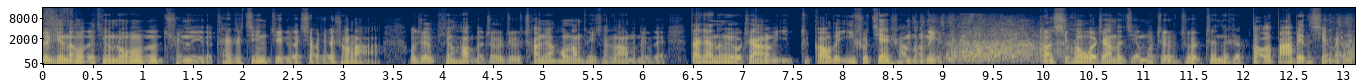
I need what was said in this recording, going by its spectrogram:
最近呢，我的听众群里的开始进这个小学生了啊，我觉得挺好的。这个这个长江后浪推前浪嘛，对不对？大家能有这样一高的艺术鉴赏能力啊，喜欢我这样的节目，这就真的是倒了八辈子血霉了。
